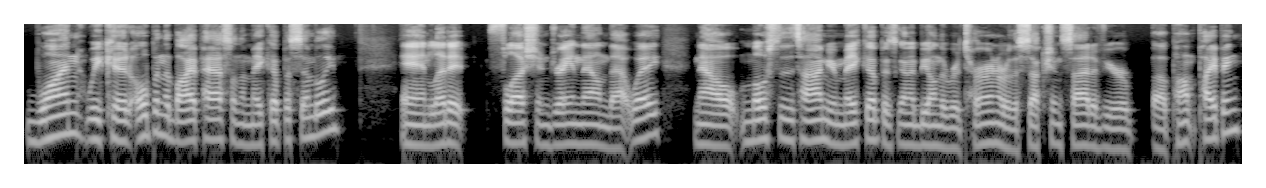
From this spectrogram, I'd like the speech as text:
one, we could open the bypass on the makeup assembly and let it flush and drain down that way. Now, most of the time, your makeup is going to be on the return or the suction side of your uh, pump piping.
